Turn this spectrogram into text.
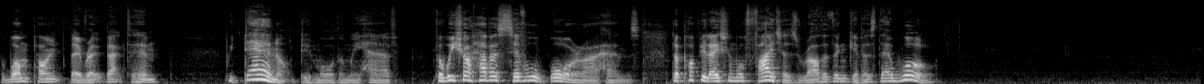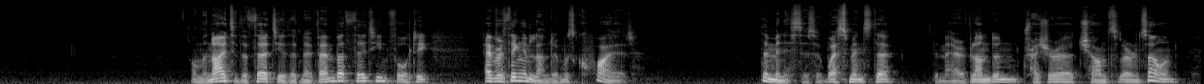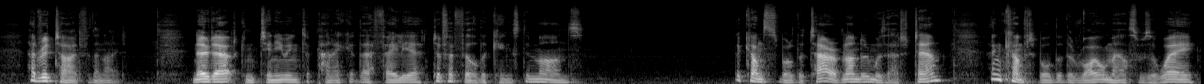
At one point, they wrote back to him, We dare not do more than we have, for we shall have a civil war on our hands. The population will fight us rather than give us their wool. On the night of the 30th of November 1340, everything in London was quiet. The ministers at Westminster, the Mayor of London, Treasurer, Chancellor, and so on, had retired for the night, no doubt continuing to panic at their failure to fulfil the King's demands. The Constable of the Tower of London was out of town, and comfortable that the Royal Mouse was away,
